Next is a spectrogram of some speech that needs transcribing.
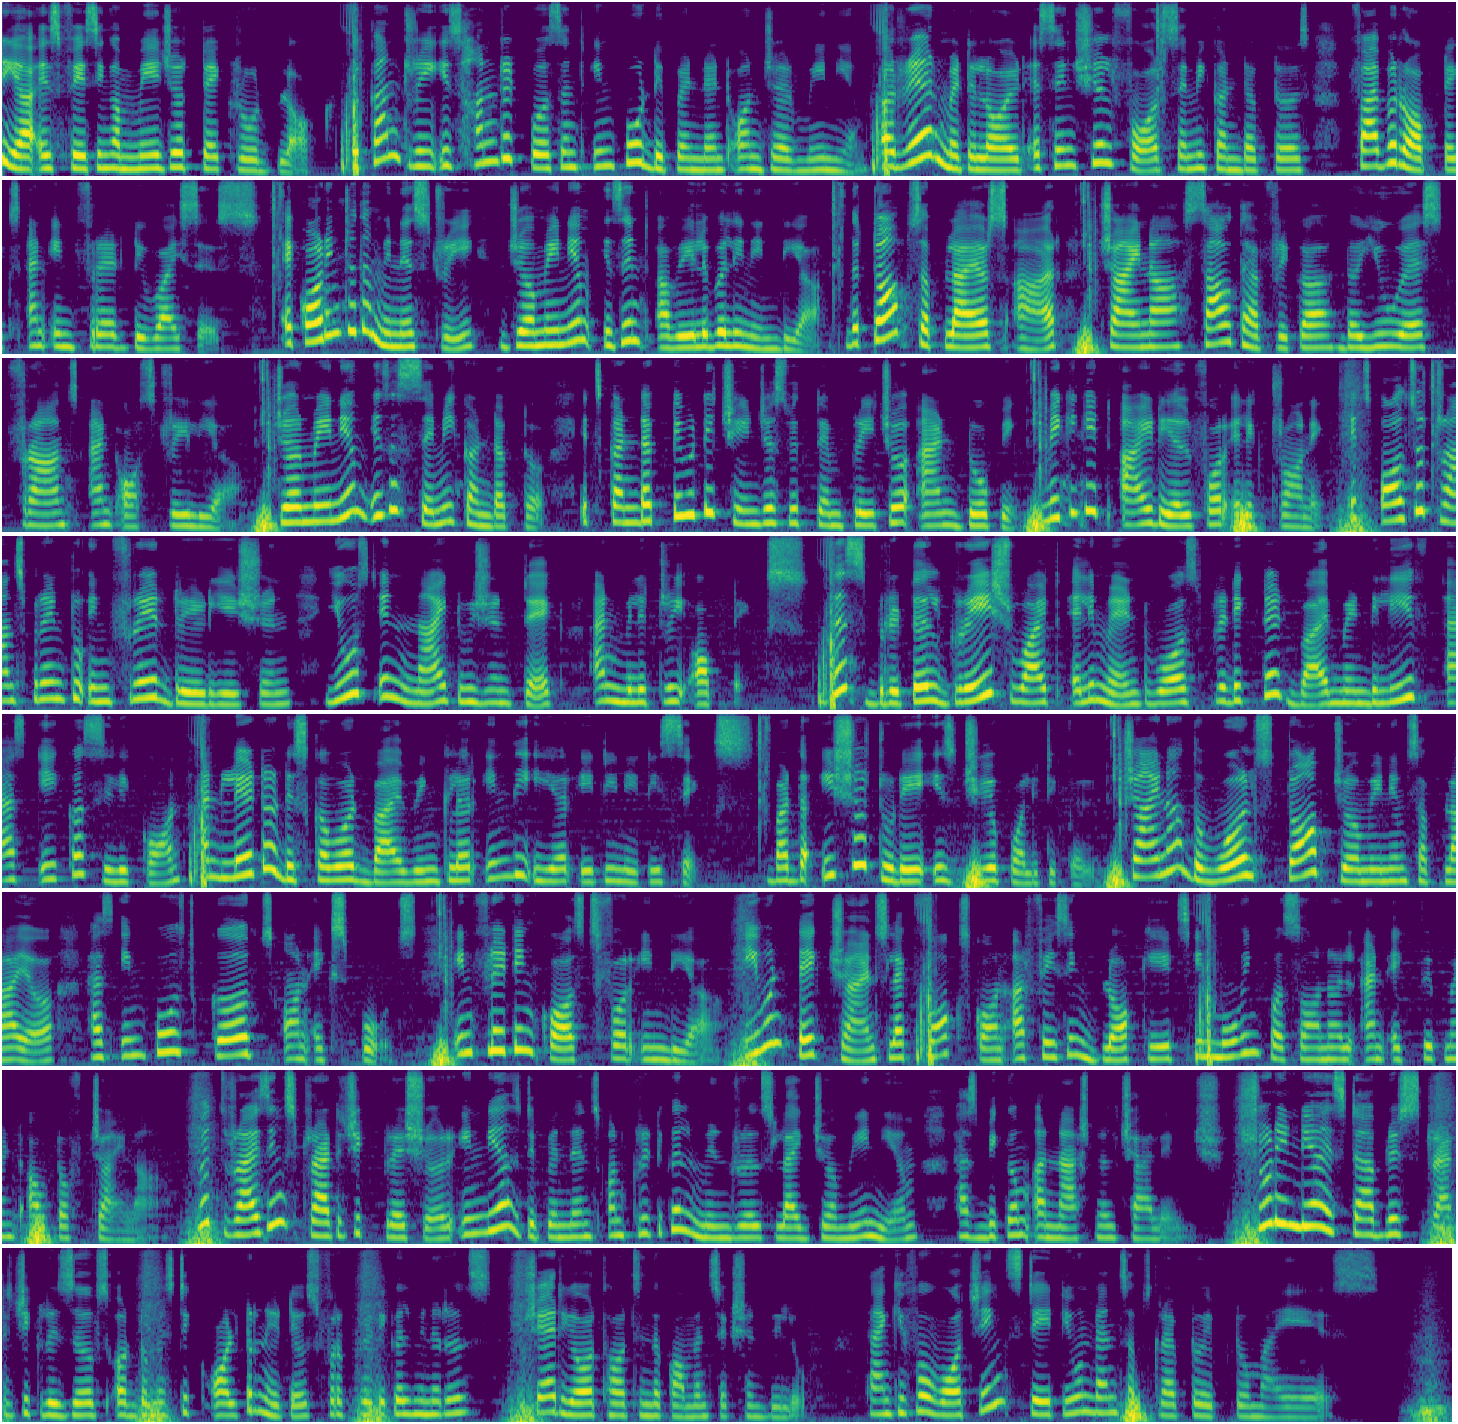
India is facing a major tech roadblock. The country is 100% import dependent on germanium, a rare metalloid essential for semiconductors, fiber optics, and infrared devices. According to the ministry, germanium isn't available in India. The top suppliers are China, South Africa, the US, France, and Australia. Germanium is a semiconductor. Its conductivity changes with temperature and doping, making it ideal for electronics. It's also transparent to infrared radiation used in night vision tech and military optics. This brittle grayish-white element was predicted by Mendeleev as Eka silicon and later discovered by Winkler in the year 1886. But the issue today is geopolitical. China, the world's top germanium supplier, has imposed curbs on exports, inflating costs for India. Even tech giants like Foxconn are facing blockades in moving personnel and equipment out of China. With rising strategic pressure, India's dependence on critical minerals like germanium has become a national challenge. Should India establish strategic reserves or domestic alternatives for critical minerals? Share your thoughts in the comment section below. Thank you for watching. Stay tuned and subscribe to Epitome IAS.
